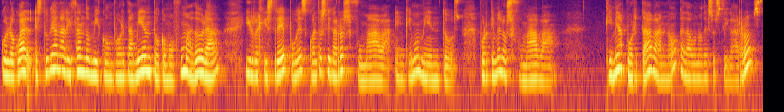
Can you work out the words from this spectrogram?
Con lo cual estuve analizando mi comportamiento como fumadora y registré pues cuántos cigarros fumaba, en qué momentos, por qué me los fumaba, qué me aportaban, ¿no? Cada uno de esos cigarros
